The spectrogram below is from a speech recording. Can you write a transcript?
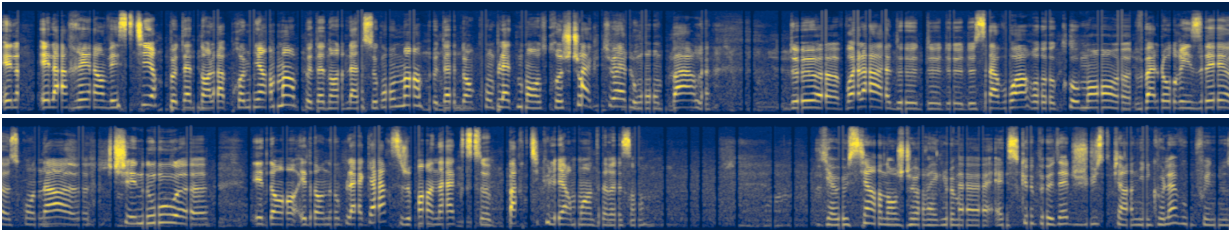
Et la, réinvestir peut-être dans la première main, peut-être dans de la seconde main, peut-être dans complètement autre chose actuel où on parle de euh, voilà de, savoir euh, comment valoriser ce qu'on a chez nous et dans nos placards c'est un axe particulièrement intéressant Il y a aussi un enjeu règlement. Euh, Est-ce que peut-être juste Pierre-Nicolas, vous pouvez nous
